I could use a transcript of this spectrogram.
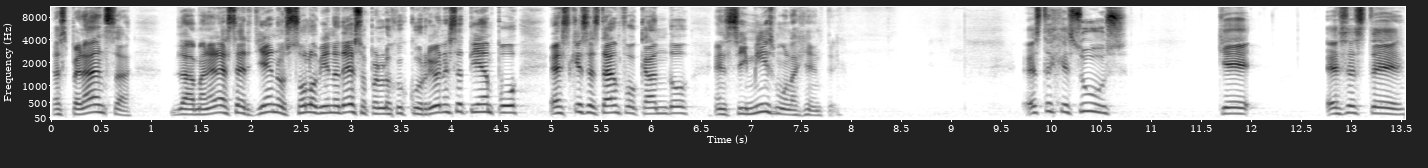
la esperanza, la manera de ser lleno, solo viene de eso. Pero lo que ocurrió en ese tiempo es que se está enfocando en sí mismo la gente. Este Jesús que es este,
